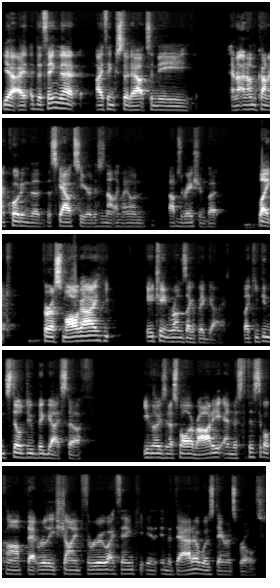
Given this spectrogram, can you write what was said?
Yeah, I, the thing that I think stood out to me, and, I, and I'm kind of quoting the the scouts here. This is not like my own observation, but like for a small guy, he, Achane runs like a big guy. Like he can still do big guy stuff, even though he's in a smaller body. And the statistical comp that really shined through, I think, in, in the data was Darren Sproles.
